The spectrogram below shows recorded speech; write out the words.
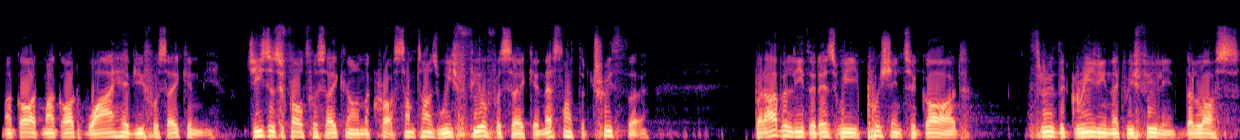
My God, my God, why have you forsaken me? Jesus felt forsaken on the cross. Sometimes we feel forsaken. That's not the truth, though. But I believe that as we push into God through the grieving that we're feeling, the loss.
